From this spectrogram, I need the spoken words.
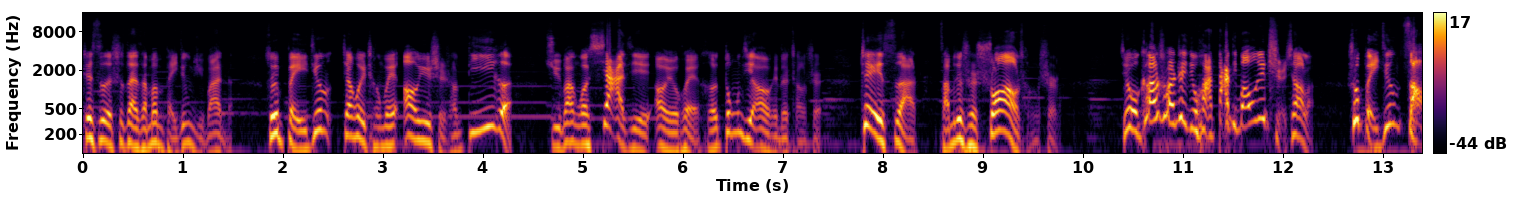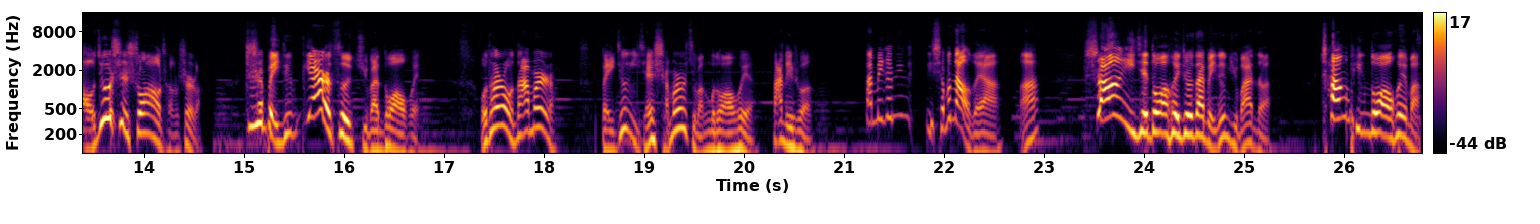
这次是在咱们北京举办的，所以北京将会成为奥运史上第一个。举办过夏季奥运会和冬季奥运会的城市，这一次啊，咱们就是双奥城市了。结果刚说完这句话，大地把我给耻笑了，说北京早就是双奥城市了，这是北京第二次举办冬奥会。我当时我纳闷啊，北京以前什么时候举办过冬奥会啊？大地说，大明哥，你你什么脑子呀？啊，上一届冬奥会就是在北京举办的，昌平冬奥会嘛。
